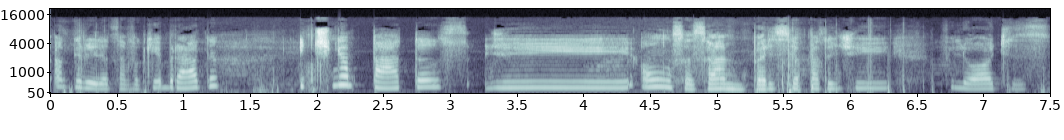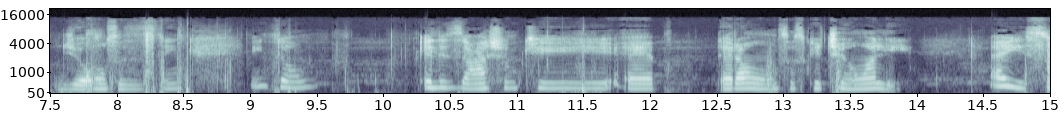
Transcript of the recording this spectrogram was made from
a grelha estava quebrada tinha patas de onça, sabe? Parecia pata de filhotes de onças assim. Então, eles acham que é, eram onças que tinham ali. É isso.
